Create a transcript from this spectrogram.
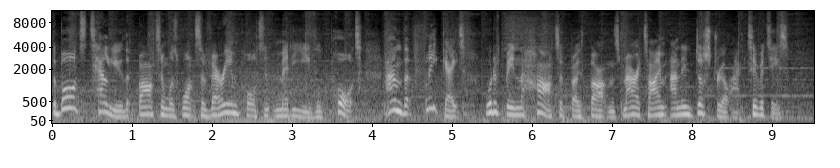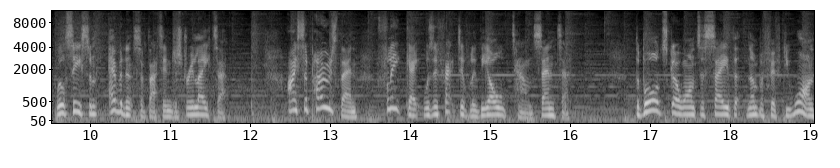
The boards tell you that Barton was once a very important medieval port, and that Fleetgate would have been the heart of both Barton's maritime and industrial activities. We'll see some evidence of that industry later. I suppose then, Fleetgate was effectively the old town centre. The boards go on to say that number 51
